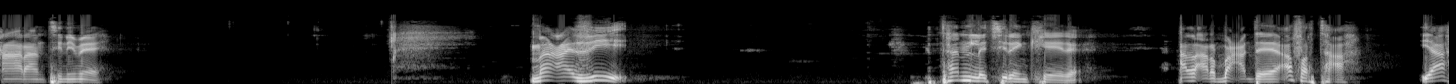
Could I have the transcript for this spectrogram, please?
xaaraantinimee maca dii tan la jirankeeda al arbacada ee afarta ah yah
